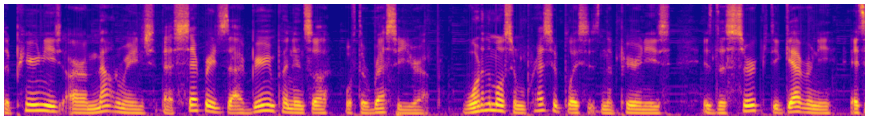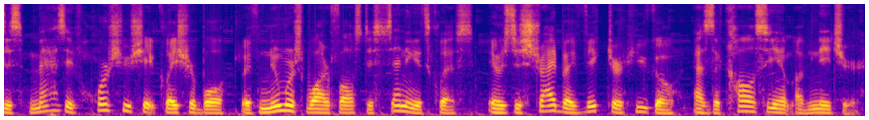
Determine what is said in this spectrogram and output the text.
the Pyrenees are a mountain range that separates the Iberian Peninsula with the rest of Europe. One of the most impressive places in the Pyrenees is the Cirque de Gavarnie. It's this massive horseshoe-shaped glacier bowl with numerous waterfalls descending its cliffs. It was described by Victor Hugo as the Colosseum of nature.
